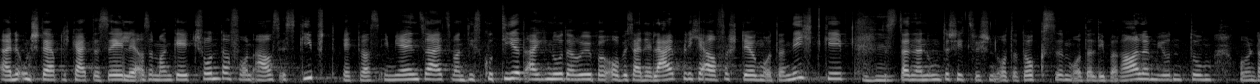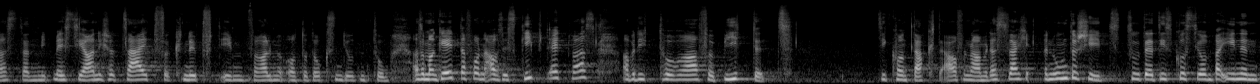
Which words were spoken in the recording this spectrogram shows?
eine Unsterblichkeit der Seele. Also man geht schon davon aus, es gibt etwas im Jenseits. Man diskutiert eigentlich nur darüber, ob es eine leibliche Auferstehung oder nicht gibt. Mhm. Das ist dann ein Unterschied zwischen orthodoxem oder liberalem Judentum, wo man das dann mit messianischer Zeit verknüpft, im, vor allem im orthodoxen Judentum. Also man geht davon aus, es gibt etwas, aber die Tora verbietet die Kontaktaufnahme. Das ist vielleicht ein Unterschied zu der Diskussion bei Ihnen.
